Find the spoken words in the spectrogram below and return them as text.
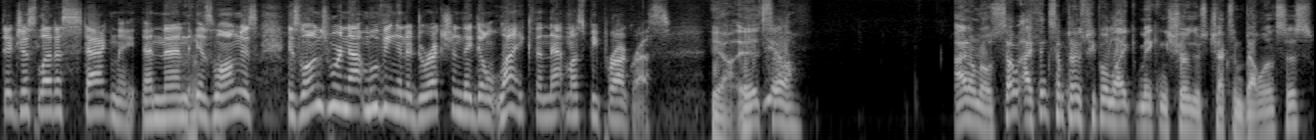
They just let us stagnate, and then as long as as long as we're not moving in a direction they don't like, then that must be progress. Yeah, it's Yeah. uh I don't know. Some I think sometimes people like making sure there's checks and balances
